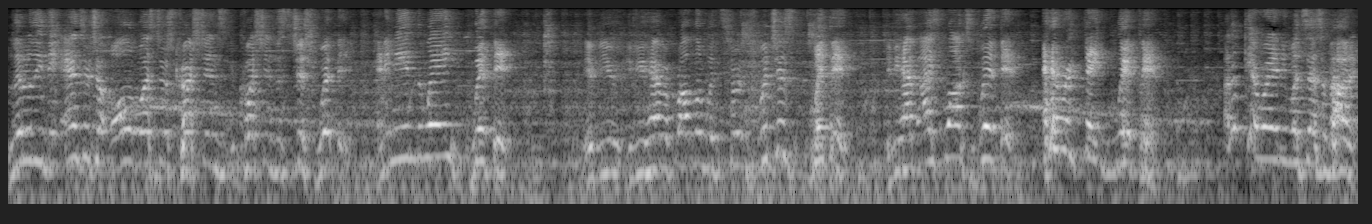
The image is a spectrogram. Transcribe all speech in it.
Literally, the answer to all of Wester's questions questions is just whip it. Enemy in the way, whip it. If you if you have a problem with certain switches, whip it. If you have ice blocks, whip it. Everything, whip it. I don't care what anyone says about it.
